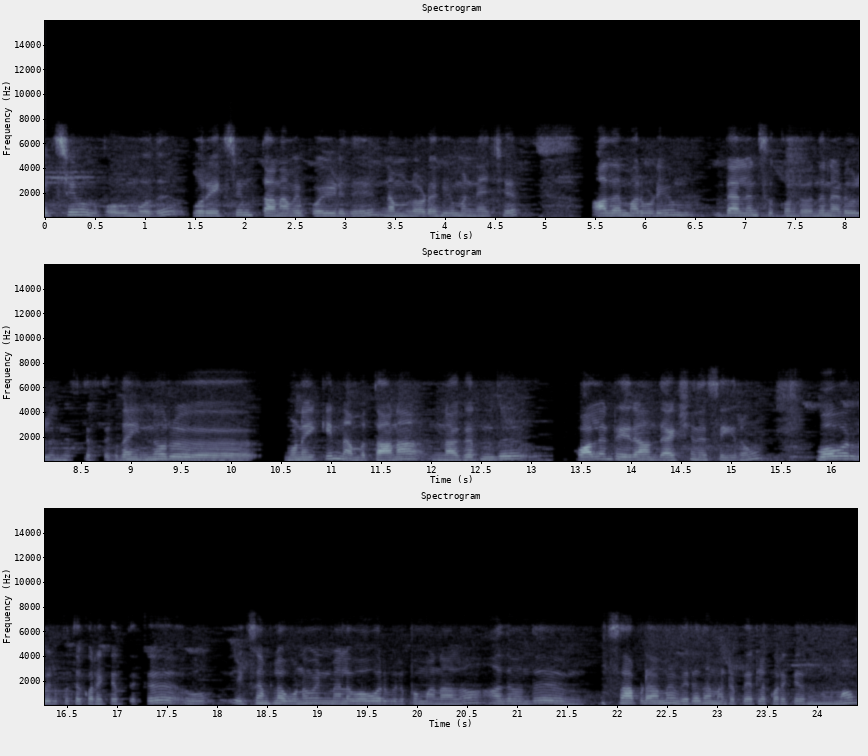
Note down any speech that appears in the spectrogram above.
எக்ஸ்ட்ரீமுக்கு போகும்போது ஒரு எக்ஸ்ட்ரீம் தானாகவே போயிடுது நம்மளோட ஹியூமன் நேச்சர் அதை மறுபடியும் பேலன்ஸுக்கு கொண்டு வந்து நடுவில் நிறுத்துறதுக்கு தான் இன்னொரு முனைக்கு நம்ம தானாக நகர்ந்து வாலண்டியராக அந்த ஆக்ஷனை செய்கிறோம் ஓவர் விருப்பத்தை குறைக்கிறதுக்கு எக்ஸாம்பிளாக உணவின் மேலே ஓவர் விருப்பமானாலும் அதை வந்து சாப்பிடாம விரதம் என்ற பேரில் குறைக்கிறது மூலமாக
